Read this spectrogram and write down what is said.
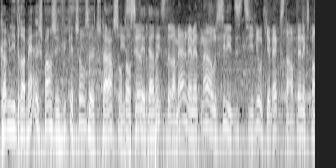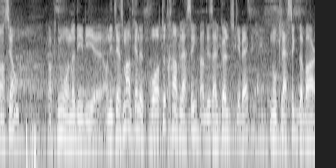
Comme l'hydromel, je pense, j'ai vu quelque chose euh, tout à l'heure sur ton site internet. Des hydromels, mais maintenant aussi les distilleries au Québec, c'est en pleine expansion. Donc nous, on a des, des, euh, on est quasiment en train de pouvoir tout remplacer par des alcools du Québec, nos classiques de bar.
